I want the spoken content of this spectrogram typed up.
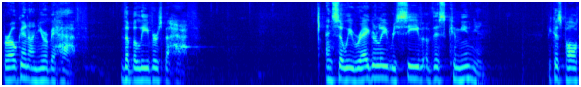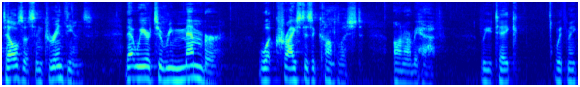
broken on your behalf, the believer's behalf. And so we regularly receive of this communion because Paul tells us in Corinthians that we are to remember what Christ has accomplished on our behalf. Will you take with me?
